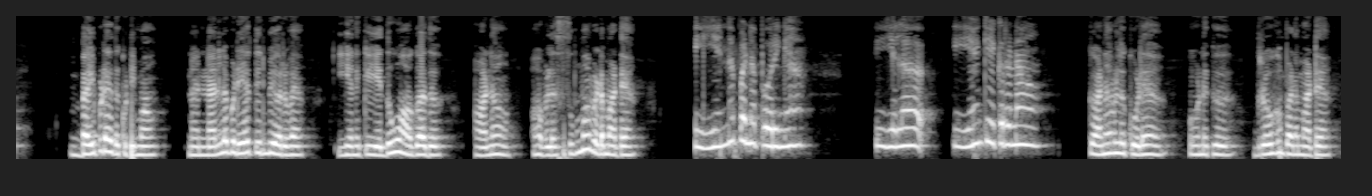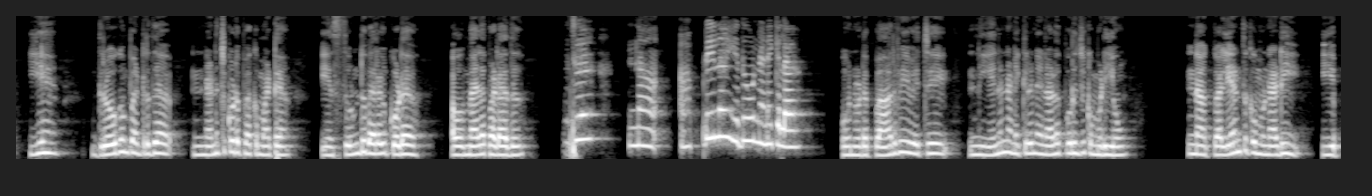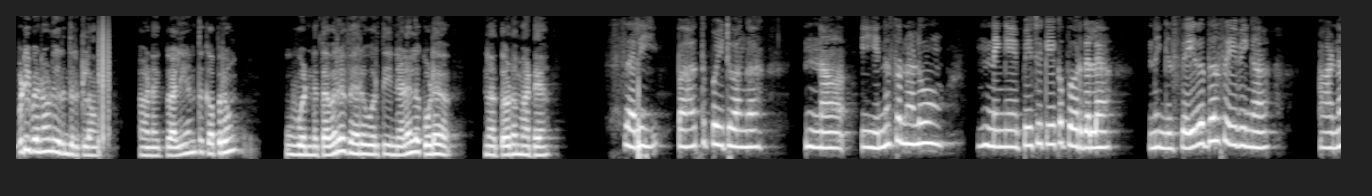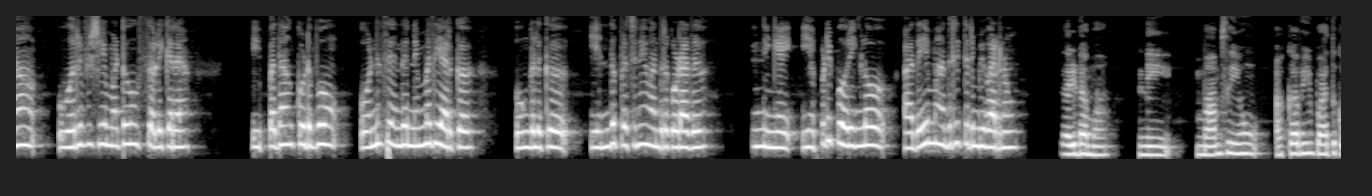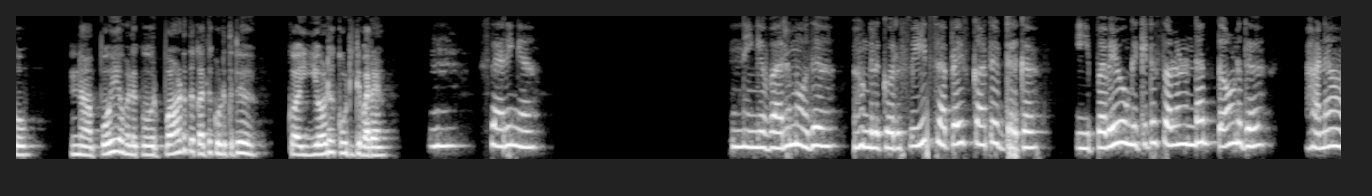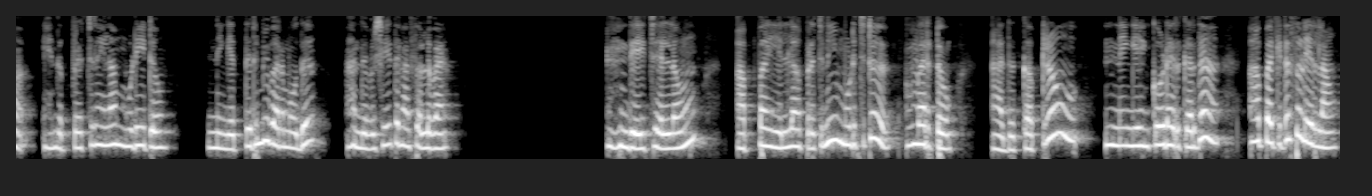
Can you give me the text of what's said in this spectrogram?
பயப்படாத குட்டிமா நான் நல்லபடியா திரும்பி வருவேன். எனக்கு எதுவும் ஆகாது. ஆனா அவளை சும்மா விட மாட்டேன். என்ன பண்ண போறீங்க? இல்ல ஏன் கேக்குறேன்னா கனவுல கூட உனக்கு துரோகம் பண்ண மாட்டேன். ஏன்? துரோகம் பண்றத நினைச்சு கூட பார்க்க மாட்டேன். என் சுண்டு விரல் கூட அவ மேல படாது. நான் அப்படிலாம் எதுவும் நினைக்கல. உன்னோட பார்வையை வச்சு நீ என்ன நினைக்கிறேன்னு என்னால புரிஞ்சுக்க முடியும். நான் கல்யாணத்துக்கு முன்னாடி எப்படி வேணாலும் இருந்திருக்கலாம். ஆனா கல்யாணத்துக்கு அப்புறம் உன்னை தவிர வேற ஒருத்தி நிழல கூட நான் தொட மாட்டேன். சரி பார்த்து போயிட்டு வாங்க. நான் என்ன சொன்னாலும் நீங்க என் பேச்ச கேட்க போறதில்ல. நீங்க செய்யறதா செய்வீங்க. ஆனா ஒரு விஷயம் மட்டும் சொல்லிக்கிறேன். இப்பதான் குடும்பம் ஒன்று சேர்ந்து நிம்மதியா இருக்கு. உங்களுக்கு எந்த பிரச்சனையும் வந்துடக்கூடாது. நீங்க எப்படி போறீங்களோ அதே மாதிரி திரும்பி வரணும். சரிடாமா நீ மாம்சையும் அக்காவையும் பார்த்துக்கோ. நான் போய் அவளுக்கு ஒரு பாடத்தை கத்து கொடுத்துட்டு கையோட கூட்டிட்டு வரேன். ம் சரிங்க. நீங்க வரும்போது உங்களுக்கு ஒரு ஸ்வீட் சர்ப்ரைஸ் காத்துட்டு இருக்கு. இப்பவே உங்ககிட்ட சொல்லணும் தான் தோணுது. ஆனா இந்த பிரச்சனையெல்லாம் முடியட்டும். நீங்க திரும்பி வரும்போது அந்த விஷயத்த நான் சொல்லுவேன். டேய் செல்லம் அப்பா எல்லா பிரச்சனையும் முடிச்சிட்டு வரட்டும். அதுக்கப்புறம் நீங்க என் கூட இருக்கிறத அப்பா கிட்ட சொல்லிடலாம்.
